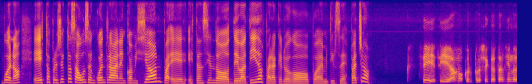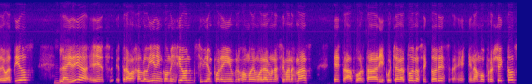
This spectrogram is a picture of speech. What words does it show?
Bueno, estos proyectos aún se encuentran en comisión, eh, están siendo debatidos para que luego pueda emitirse despacho. Sí, sí, ambos proyectos están siendo debatidos. La idea es trabajarlo bien en comisión, si bien por ahí nos vamos a demorar unas semanas más, es aportar y escuchar a todos los sectores eh, en, ambos proyectos,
